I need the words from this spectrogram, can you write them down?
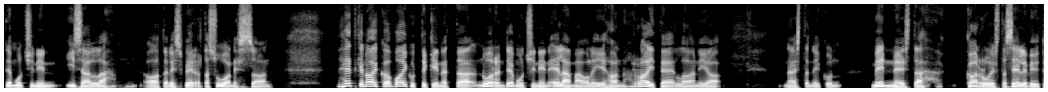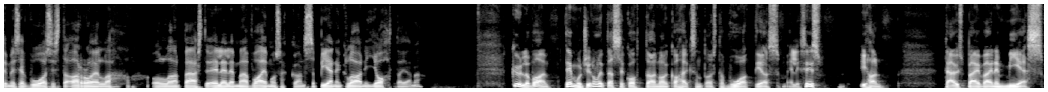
Temutsinin isällä aatelis verta suonissaan. Hetken aikaa vaikuttikin, että nuoren Demutsinin elämä oli ihan raiteillaan ja näistä niin kuin menneistä karuista selviytymisen vuosista aroilla ollaan päästy elelemään vaimonsa kanssa pienen klaanin johtajana. Kyllä vain. Temujin oli tässä kohtaa noin 18-vuotias, eli siis ihan täyspäiväinen mies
